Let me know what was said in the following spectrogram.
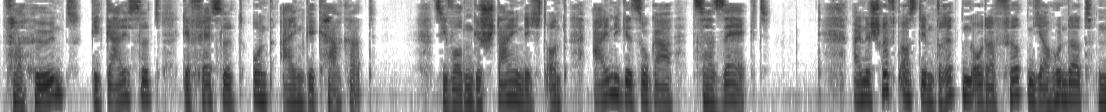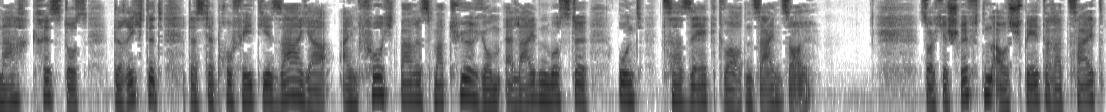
verhöhnt, gegeißelt, gefesselt und eingekerkert. Sie wurden gesteinigt und einige sogar zersägt. Eine Schrift aus dem dritten oder vierten Jahrhundert nach Christus berichtet, dass der Prophet Jesaja ein furchtbares Martyrium erleiden musste und zersägt worden sein soll. Solche Schriften aus späterer Zeit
